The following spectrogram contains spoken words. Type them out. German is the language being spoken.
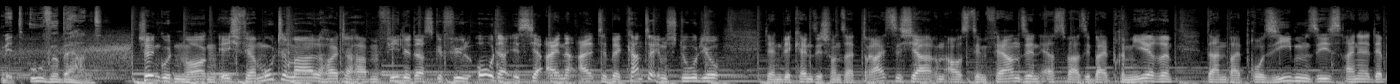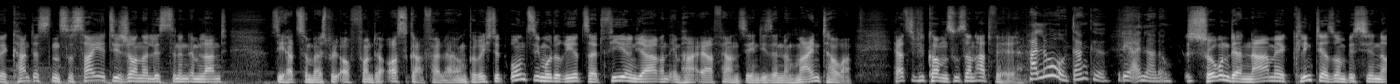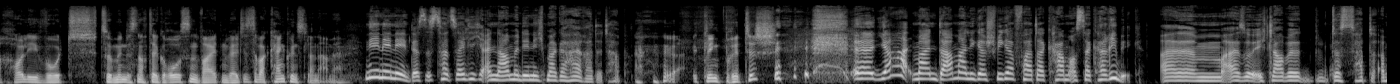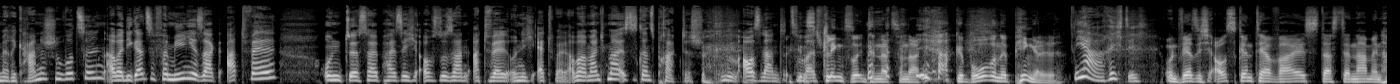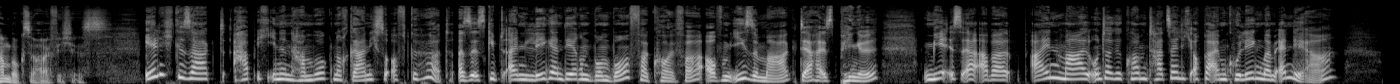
mit Uwe Bernd. Schönen guten Morgen. Ich vermute mal, heute haben viele das Gefühl, oh, da ist ja eine alte Bekannte im Studio. Denn wir kennen sie schon seit 30 Jahren aus dem Fernsehen. Erst war sie bei Premiere, dann bei Pro7. Sie ist eine der bekanntesten Society-Journalistinnen im Land. Sie hat zum Beispiel auch von der Oscar-Verleihung berichtet und sie moderiert seit vielen Jahren im HR-Fernsehen die Sendung Mein Tower. Herzlich willkommen, Susan Atwell. Hallo, danke für die Einladung. Schon der Name klingt ja so ein bisschen nach Hollywood, zumindest nach der großen, weiten Welt, ist aber kein Künstlername. Nee, nee, nee, das ist tatsächlich ein Name, den ich mal geheiratet habe. Klingt britisch? äh, ja, mein damaliger Schwiegervater kam aus der Karibik. Ähm, also ich glaube, das hat amerikanische Wurzeln, aber die ganze Familie sagt Atwell und deshalb heiße ich auch Susanne Atwell und nicht Atwell. Aber manchmal ist es ganz praktisch, im Ausland zum Beispiel. Das klingt so international. ja. Geborene Pingel. Ja, richtig. Und wer sich auskennt, der weiß, dass der Name in Hamburg so häufig ist. Ehrlich gesagt habe ich ihn in Hamburg noch gar nicht so oft gehört. Also es gibt einen legendären Bonbonverkäufer auf dem Isemarkt, der heißt Pingel. Mir ist er aber einmal untergekommen, tatsächlich auch bei einem Kollegen beim NDR.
